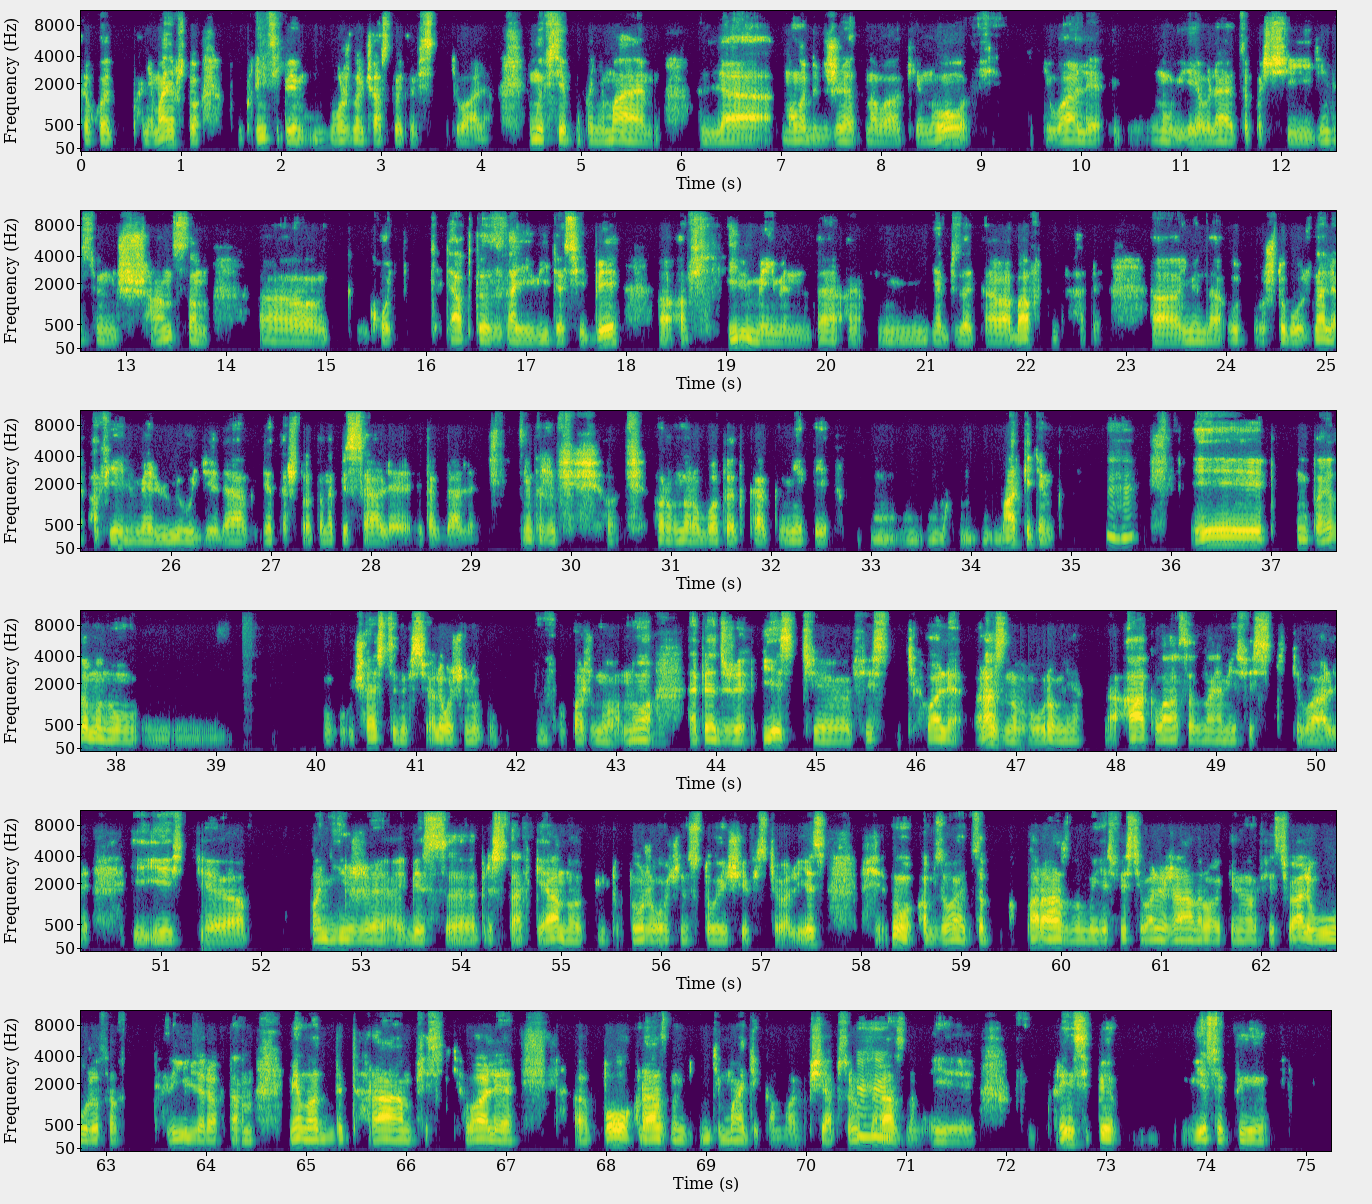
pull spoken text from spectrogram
приходит понимание, что в принципе можно участвовать в фестивале. Мы все понимаем, для малобюджетного кино фестивали ну, являются почти единственным шансом э, хоть как-то заявить о себе, э, о фильме именно, да, а не обязательно об авторе, а, именно чтобы узнали о фильме люди, да, где-то что-то написали и так далее. Это же все, все равно работает как некий маркетинг. Мгм. И поэтому, ну, участие на фестивале очень важно. Но, опять же, есть э, фестивали разного уровня. А-класса, знаем, есть фестивали, и есть э, пониже, э, без э, приставки А, но тоже очень стоящий фестиваль. Есть, ну, обзываются по-разному. Есть фестивали жанрового кино, фестивали ужасов, триллеров, там, мелодрам, фестивали по разным тематикам, вообще абсолютно Мгм. разным. И, в принципе, если ты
